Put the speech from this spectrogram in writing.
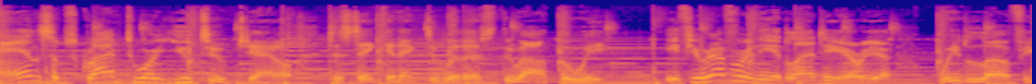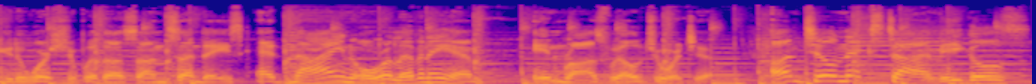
and subscribe to our YouTube channel to stay connected with us throughout the week. If you're ever in the Atlanta area, we'd love for you to worship with us on Sundays at 9 or 11 a.m. in Roswell, Georgia. Until next time, Eagles.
